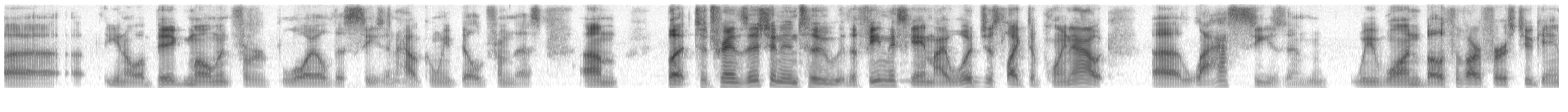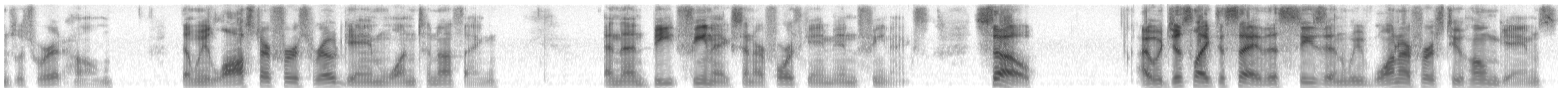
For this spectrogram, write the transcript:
uh, you know a big moment for Loyal this season. How can we build from this? Um, but to transition into the Phoenix game, I would just like to point out uh, last season, we won both of our first two games, which were at home. Then we lost our first road game, one to nothing, and then beat Phoenix in our fourth game in Phoenix. So I would just like to say this season we've won our first two home games,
